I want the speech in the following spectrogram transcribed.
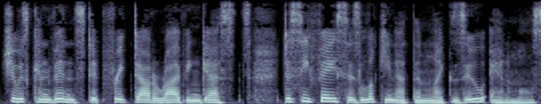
She was convinced it freaked out arriving guests to see faces looking at them like zoo animals.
